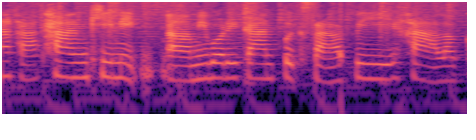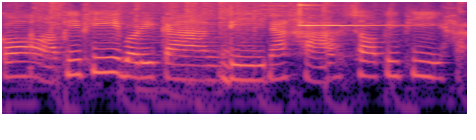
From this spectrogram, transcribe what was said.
นะคะ ทางคลินิกมีบริการปรึกษาฟรีค่ะ แล้วก็พี่ๆบริการดีนะคะ ชอบพี่ๆค่ะ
